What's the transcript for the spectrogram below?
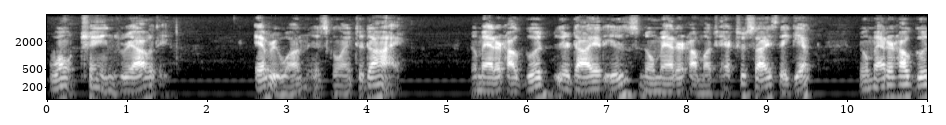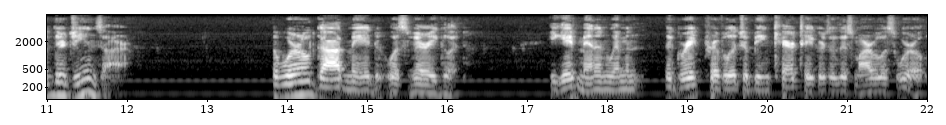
won't change reality. Everyone is going to die. No matter how good their diet is, no matter how much exercise they get, no matter how good their genes are. The world God made was very good. He gave men and women the great privilege of being caretakers of this marvelous world.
